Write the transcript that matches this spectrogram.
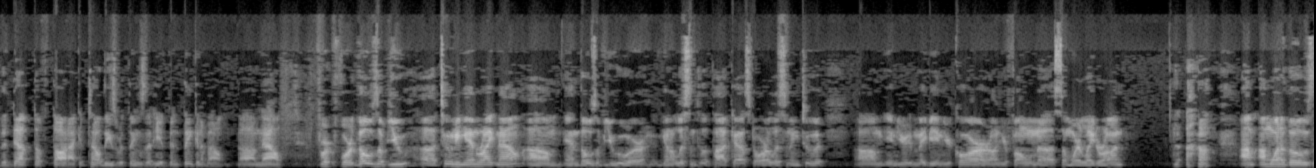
the depth of thought, I could tell these were things that he had been thinking about. Um, now, for, for those of you uh, tuning in right now, um, and those of you who are going to listen to the podcast or are listening to it um, in your maybe in your car or on your phone uh, somewhere later on, I'm, I'm one of those.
